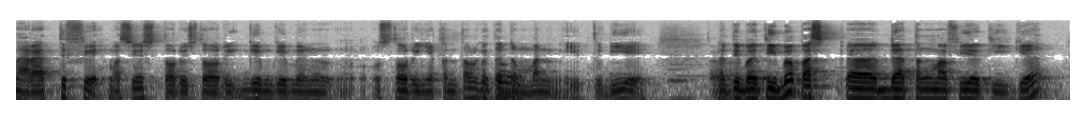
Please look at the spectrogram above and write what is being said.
naratif ya maksudnya story story game-game yang storynya kental kita demen itu dia. Nah tiba-tiba pas eh, datang mafia 3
